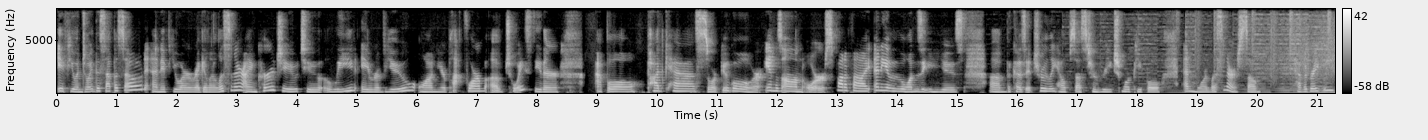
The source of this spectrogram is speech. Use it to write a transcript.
if you enjoyed this episode and if you are a regular listener, I encourage you to leave a review on your platform of choice, either Apple Podcasts or Google or Amazon or Spotify, any of the ones that you use, um, because it truly helps us to reach more people and more listeners. So, have a great week.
